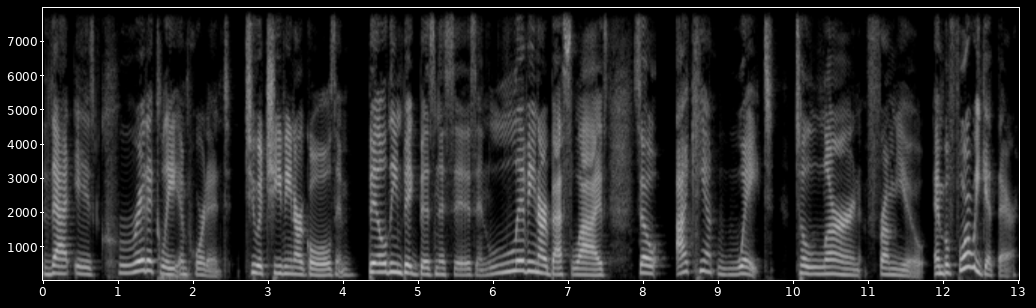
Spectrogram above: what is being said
that is critically important to achieving our goals and building big businesses and living our best lives. So I can't wait to learn from you. And before we get there,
